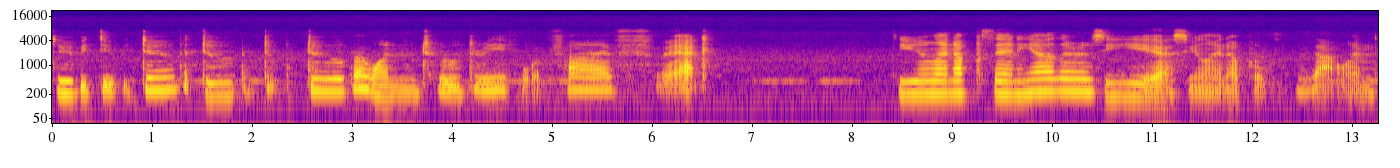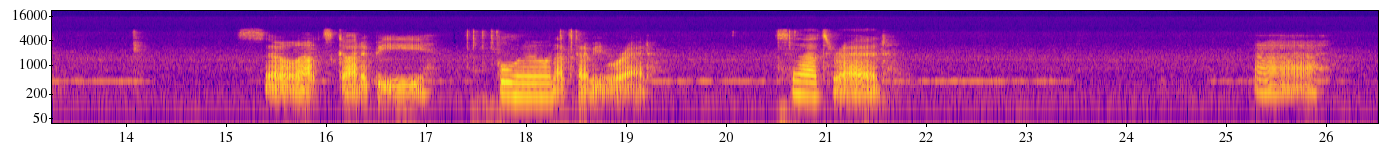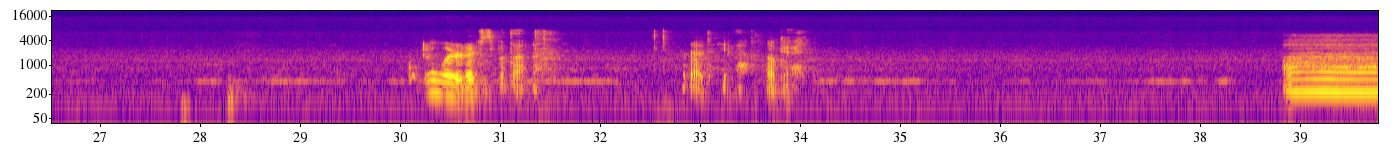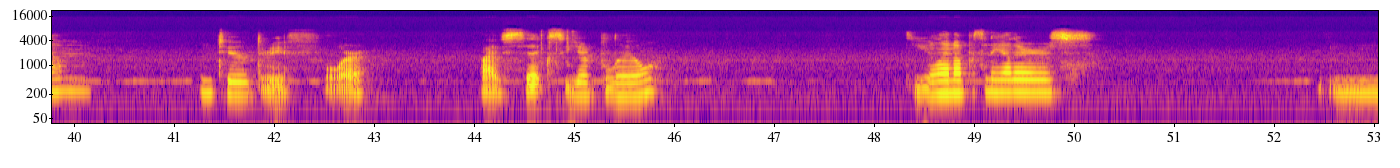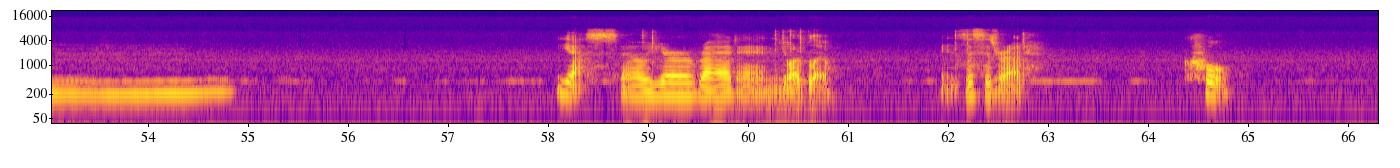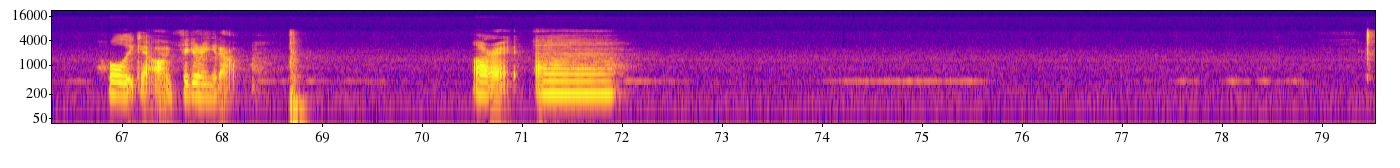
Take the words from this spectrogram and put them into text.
Dooby dooby dooba dooba dooba dooba. One, two, three, four, five. Back. Do you line up with any others? Yes, you line up with that one. So that's gotta be blue, that's gotta be red. So that's red. Uh, Where did I just put that? Red, yeah, okay. Um, two, three, four, five, six. You're blue. Do you line up with any others? Yes, so you're red and you're blue. This is red. Cool. Holy cow, I'm figuring it out. Alright, uh...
